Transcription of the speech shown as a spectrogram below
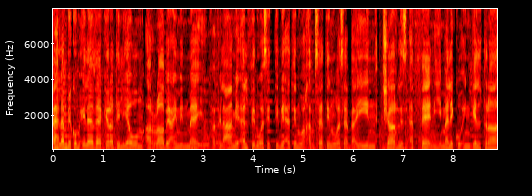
أهلا بكم إلى ذاكرة اليوم الرابع من مايو ففي العام 1675 تشارلز الثاني ملك إنجلترا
